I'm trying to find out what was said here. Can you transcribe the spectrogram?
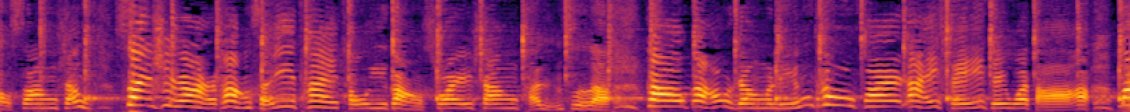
老桑绳？十二杠，谁抬头一杠摔上盆子，高高扔零头翻来，谁给我打？卖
